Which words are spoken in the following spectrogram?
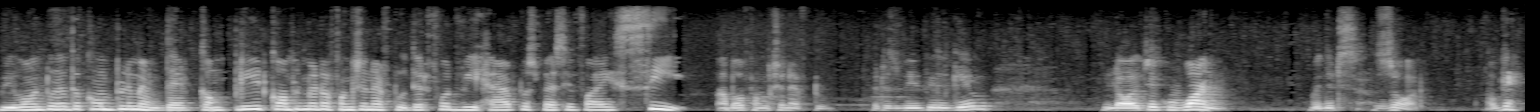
we want to have the complement the complete complement of function f2 therefore we have to specify c above function f2 that is we will give logic 1 with its XOR. Okay.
